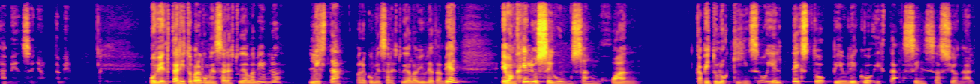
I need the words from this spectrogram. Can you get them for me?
Amén, Señor. Amén. Muy bien, ¿estás listo para comenzar a estudiar la Biblia? ¿Lista para comenzar a estudiar la Biblia también? Evangelio según San Juan, capítulo 15. Hoy el texto bíblico está sensacional.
